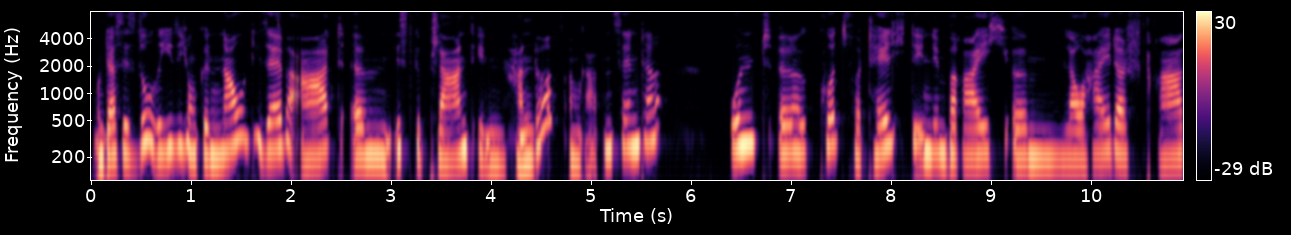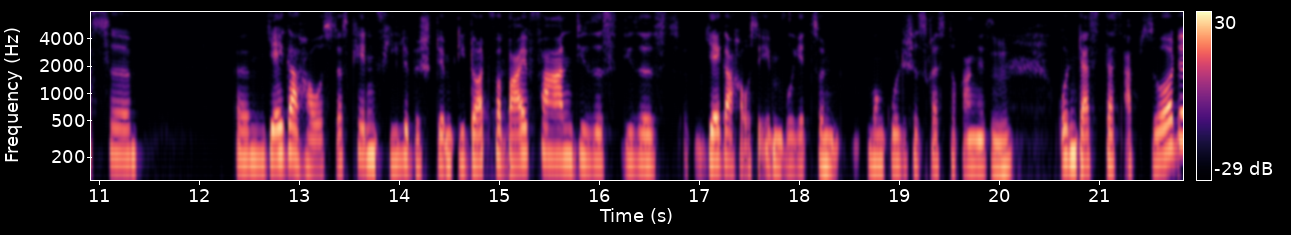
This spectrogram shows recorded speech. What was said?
Und das ist so riesig und genau dieselbe Art ähm, ist geplant in Handorf am Gartencenter und äh, kurz vor Telchte in dem Bereich ähm, Lauheider Straße ähm, Jägerhaus. Das kennen viele bestimmt, die dort vorbeifahren, dieses, dieses Jägerhaus eben, wo jetzt so ein mongolisches Restaurant ist. Mhm. Und das, das Absurde,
